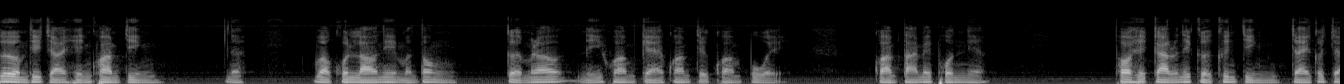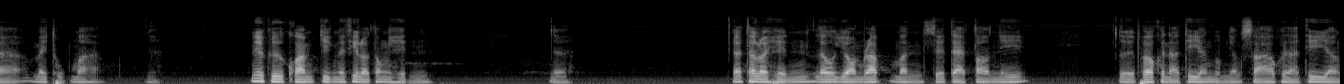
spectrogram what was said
เริ่มที่จะเห็นความจริงนะว่าคนเรานี่มันต้องเกิดมาแล้วหนีความแก่ความเจ็บความป่วย ความตายไม่พ้นเนี่ย พอเหตุการณ์เหล่านี้เกิดขึ้นจริงใจก็จะไม่ทุกข์มาก นี่คือความจริงนะที่เราต้องเห็นนะแล้วถ้าเราเห็นเรายอมรับมันเสียแต่ตอนนี้ โดยเพราะขณะที่ยังหนุ่มยังสาว ขณะที่ยัง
